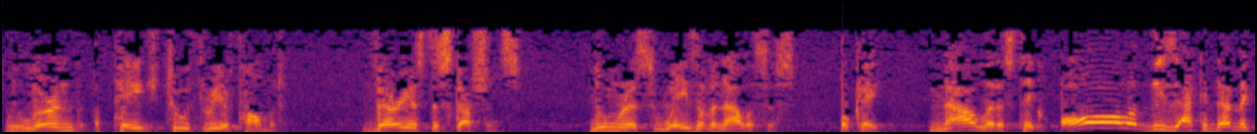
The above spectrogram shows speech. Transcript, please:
we learned a page two, three of Talmud. Various discussions. Numerous ways of analysis. Okay, now let us take all of these academic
